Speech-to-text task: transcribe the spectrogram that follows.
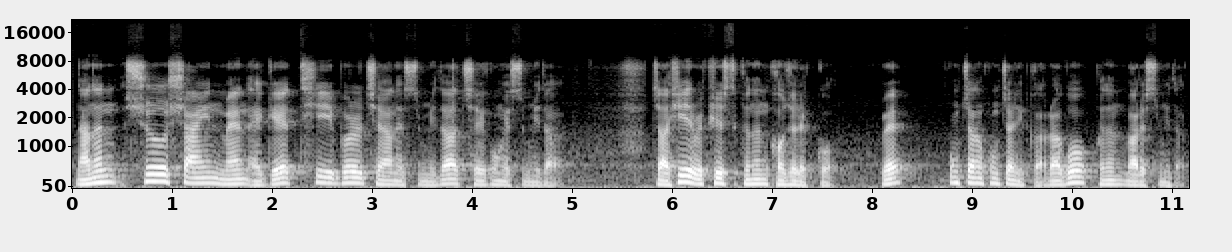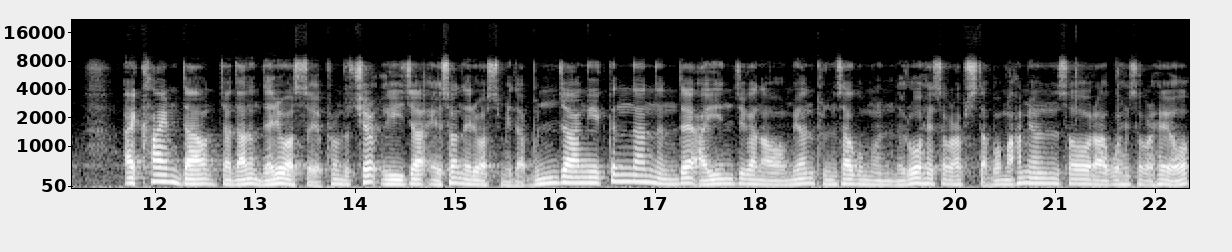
나는 shoe shine man에게 팁을 제안했습니다. 제공했습니다. 자, he refused. 그는 거절했고. 왜? 공짜는 공짜니까 라고 그는 말했습니다. I climbed down. 자, 나는 내려왔어요. From the chair. 의자에서 내려왔습니다. 문장이 끝났는데 ing가 나오면 분사구문으로 해석을 합시다. 뭐뭐 하면서라고 해석을 해요.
